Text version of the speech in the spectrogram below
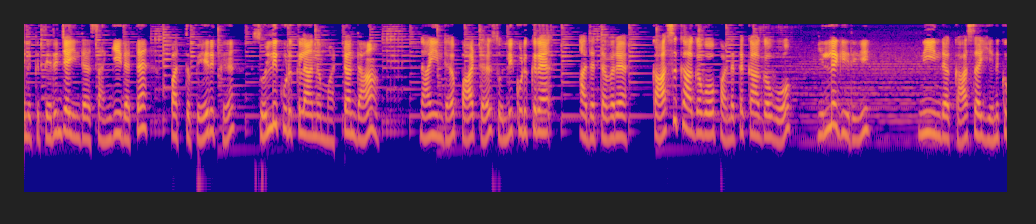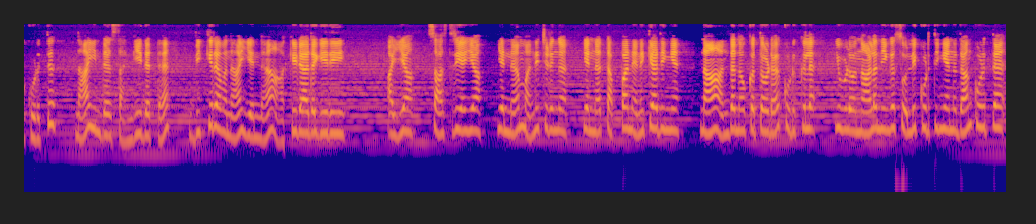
எனக்கு தெரிஞ்ச இந்த சங்கீதத்தை பத்து பேருக்கு சொல்லி கொடுக்கலான்னு மட்டும்தான் நான் இந்த பாட்டை சொல்லி கொடுக்குறேன். அதை தவிர காசுக்காகவோ பணத்துக்காகவோ இல்லை கிரி. நீ இந்த காசை எனக்கு கொடுத்து நான் இந்த சங்கீதத்தை விற்கிறவனா என்ன ஆக்கிடாத கிரி. ஐயா சாஸ்திரி ஐயா என்ன மன்னிச்சிடுங்க. என்ன தப்பா நினைக்காதீங்க. நான் அந்த நோக்கத்தோட கொடுக்கல. இவ்வளோ நாள நீங்க சொல்லி கொடுத்தீங்கன்னு தான் கொடுத்தேன்.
